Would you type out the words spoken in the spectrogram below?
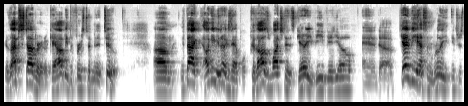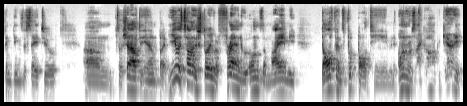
because I'm stubborn. Okay, I'll be the first to admit it too. Um, in fact, I'll give you another example because I was watching this Gary Vee video, and uh, Gary Vee has some really interesting things to say too. Um, so shout out to him. But he was telling the story of a friend who owns the Miami Dolphins football team, and the owner was like, "Oh, but Gary,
